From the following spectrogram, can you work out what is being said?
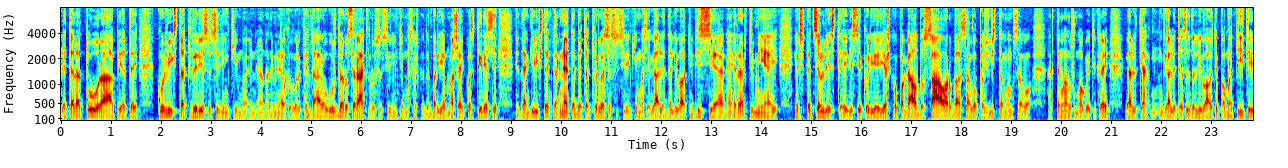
literatūrą, apie tai, kur vyksta atviri susirinkimai, ne, anoniminiai alkoholikai daro uždarus ir atvirus susirinkimus, aišku, dabar jie mažai ko skiriasi, kadangi vyksta internete, bet atviruose susirinkimuose gali dalyvauti visi, ne, ir artimieji, ir specialistai, visi, kurie ieško pagalbos savo arba savo pažįstamam, savo artimam žmogui. Tikrai galite, galite sudalyvauti, pamatyti,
